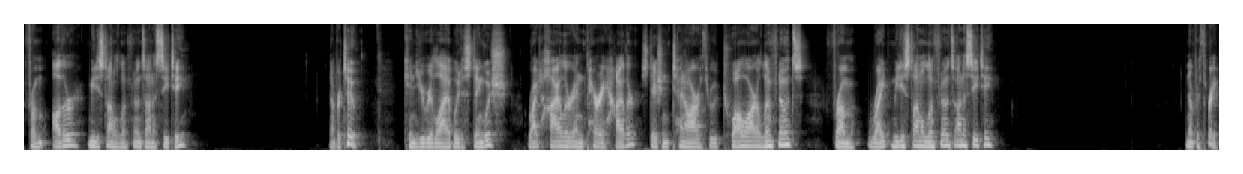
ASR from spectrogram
from other mediastinal lymph nodes on a CT? Number two, can you reliably distinguish right hilar and perihilar station 10R through 12R lymph nodes from right mediastinal lymph nodes on a CT? Number three,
